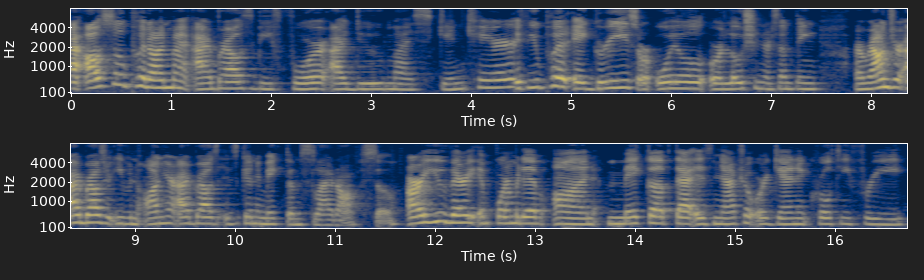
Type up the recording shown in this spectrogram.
I also put on my eyebrows before I do my skincare. If you put a grease or oil or lotion or something around your eyebrows or even on your eyebrows, it's gonna make them slide off. So, are you very informative on makeup that is natural, organic, cruelty free?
